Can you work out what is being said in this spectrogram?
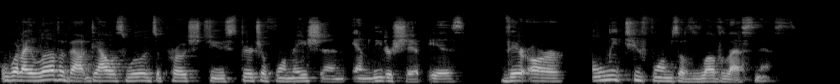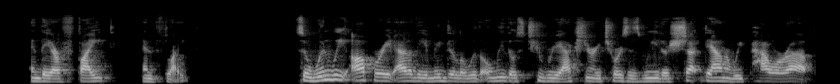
What I love about Dallas Willard's approach to spiritual formation and leadership is there are only two forms of lovelessness and they are fight and flight. So when we operate out of the amygdala with only those two reactionary choices, we either shut down or we power up.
